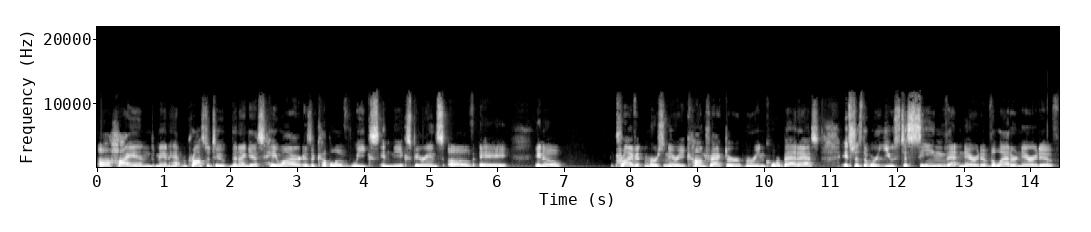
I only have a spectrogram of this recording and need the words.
uh, high end Manhattan prostitute, then I guess Haywire is a couple of weeks in the experience of a you know private mercenary contractor Marine Corps badass. It's just that we're used to seeing that narrative, the latter narrative,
